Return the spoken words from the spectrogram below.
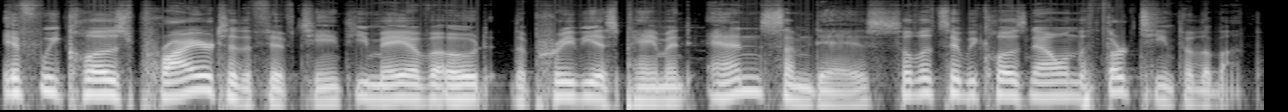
If we closed prior to the 15th, you may have owed the previous payment and some days. So let's say we close now on the 13th of the month.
